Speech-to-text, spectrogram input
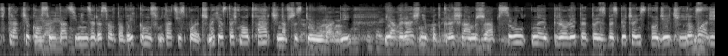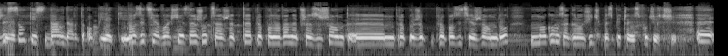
w trakcie konsultacji międzyresortowych, konsultacji społecznych. Jesteśmy otwarci na wszystkie uwagi. Ja wyraźnie podkreślam, że absolutny priorytet to jest bezpieczeństwo dzieci No i właśnie, wysoki standard opieki. Opozycja właśnie zarzuca, że te proponowane przez rząd, że propozycje rządu mogą zagrozić bezpieczeństwu dzieci. E,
